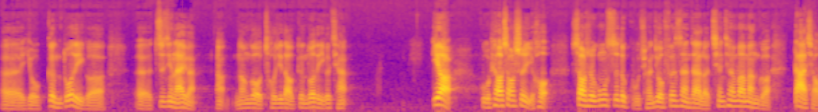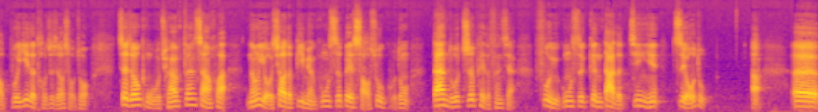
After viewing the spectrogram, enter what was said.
呃有更多的一个呃资金来源啊，能够筹集到更多的一个钱。第二，股票上市以后。上市公司的股权就分散在了千千万万个大小不一的投资者手中，这种股权分散化能有效的避免公司被少数股东单独支配的风险，赋予公司更大的经营自由度。啊，呃，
